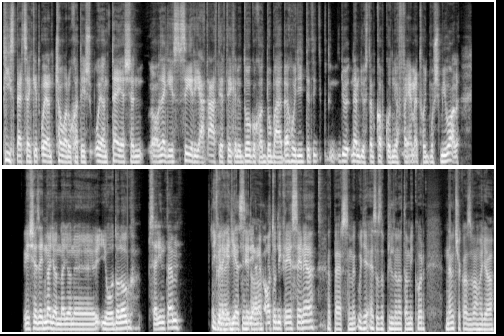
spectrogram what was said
10 percenként olyan csavarokat és olyan teljesen az egész szériát átértékelő dolgokat dobál be, hogy így, így nem győztem kapkodni a fejemet, hogy most mi van. És ez egy nagyon-nagyon jó dolog, szerintem. Igen, Főleg egy ilyen szériának a hatodik részénél. Hát persze, meg ugye ez az a pillanat, amikor nem csak az van, hogy a,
